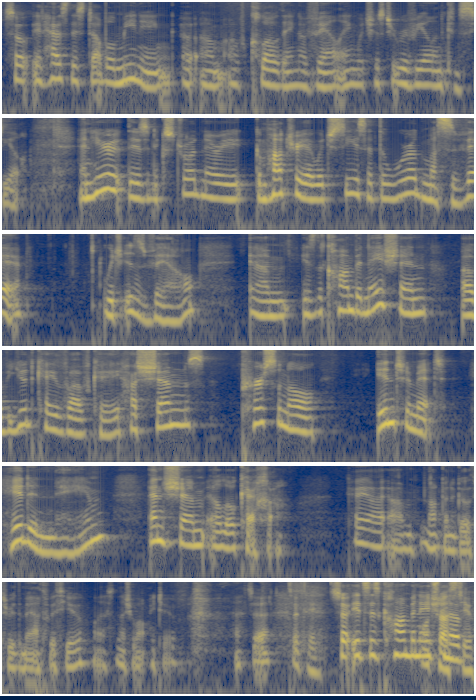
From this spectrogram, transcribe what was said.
So it has this double meaning uh, um, of clothing, of veiling, which is to reveal and conceal. And here there's an extraordinary gematria which sees that the word masveh, which is veil, um, is the combination of Yudke Vavke, Hashem's personal, intimate hidden name, and Shem Elokecha. Okay, I, am not going to go through the math with you unless you want me to. That's a, it's okay. So it's this combination we'll of. You.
